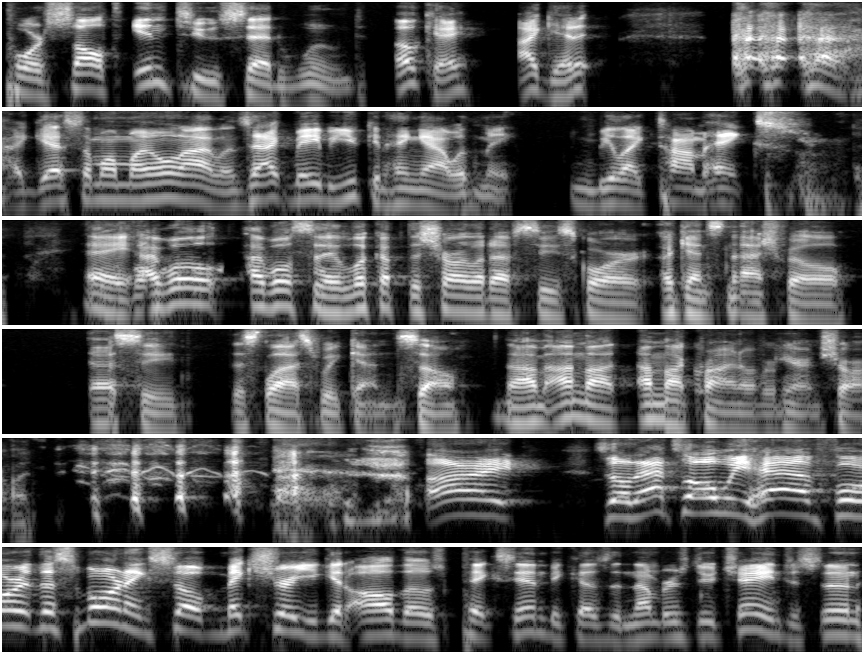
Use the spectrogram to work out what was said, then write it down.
pour salt into said wound? Okay, I get it. I guess I'm on my own island. Zack, maybe you can hang out with me. You can be like Tom Hanks. Hey, I will. I will say, look up the Charlotte FC score against Nashville SC this last weekend. So I'm, I'm not. I'm not crying over here in Charlotte. all right. So that's all we have for this morning. So make sure you get all those picks in because the numbers do change as soon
